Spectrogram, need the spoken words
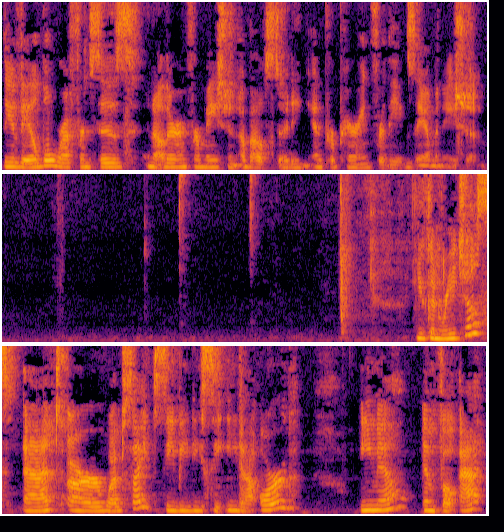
the available references, and other information about studying and preparing for the examination. You can reach us at our website, cbdce.org, email info at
